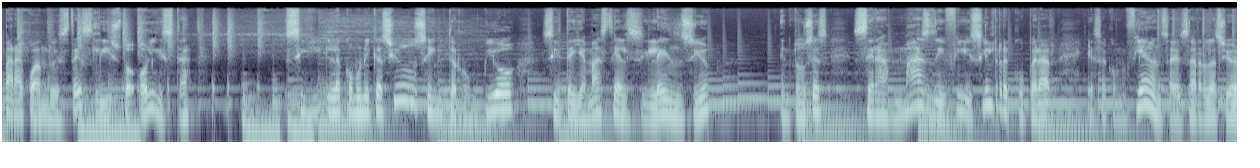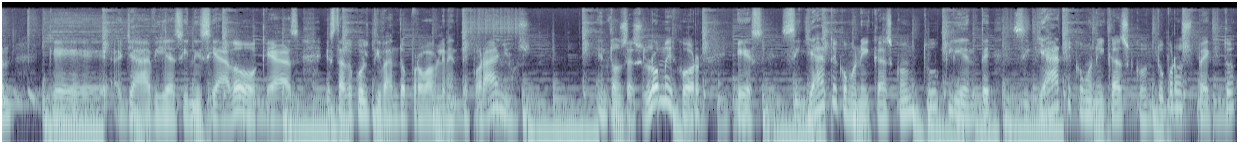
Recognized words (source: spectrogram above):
para cuando estés listo o lista, si la comunicación se interrumpió, si te llamaste al silencio, entonces será más difícil recuperar esa confianza, esa relación que ya habías iniciado o que has estado cultivando probablemente por años. Entonces lo mejor es si ya te comunicas con tu cliente, si ya te comunicas con tu prospecto,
